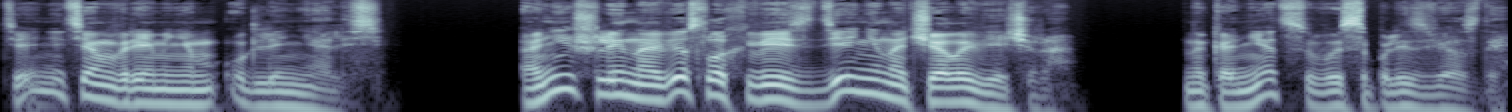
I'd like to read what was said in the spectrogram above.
Тени тем временем удлинялись. Они шли на веслах весь день и начало вечера. Наконец высыпали звезды.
